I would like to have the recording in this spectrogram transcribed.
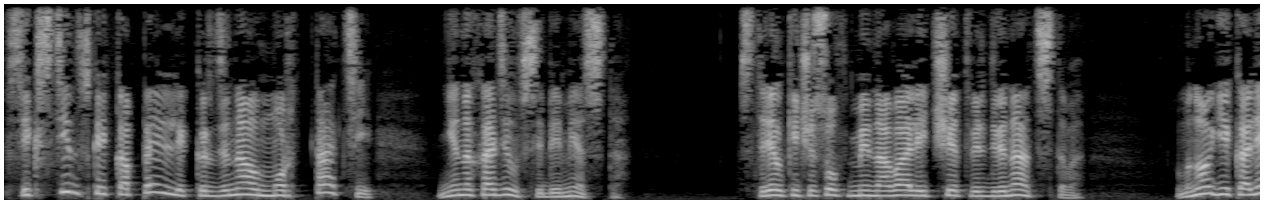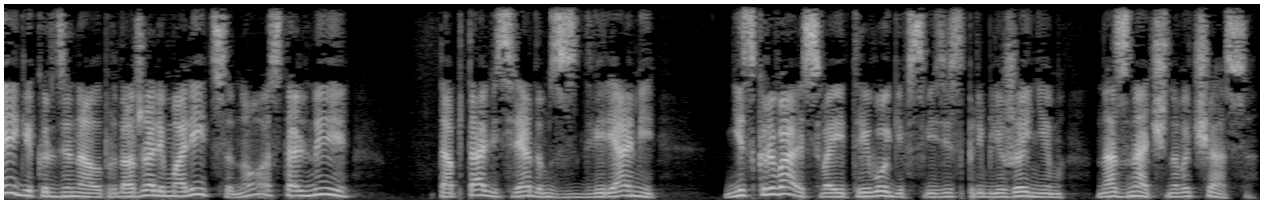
В Сикстинской капелле кардинал Мортати не находил в себе места. Стрелки часов миновали четверть двенадцатого. Многие коллеги кардинала продолжали молиться, но остальные — топтались рядом с дверями, не скрывая своей тревоги в связи с приближением назначенного часа.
